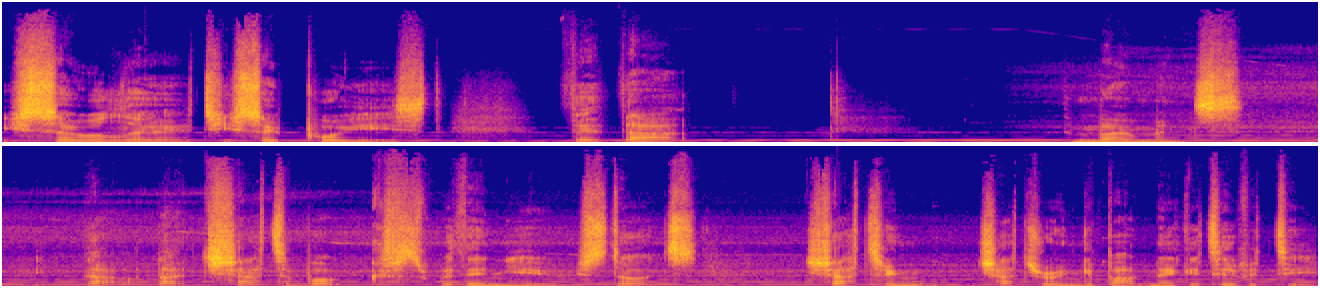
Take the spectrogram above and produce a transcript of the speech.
you're so alert, you're so poised that that the moment that that chatterbox within you starts chattering chattering about negativity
